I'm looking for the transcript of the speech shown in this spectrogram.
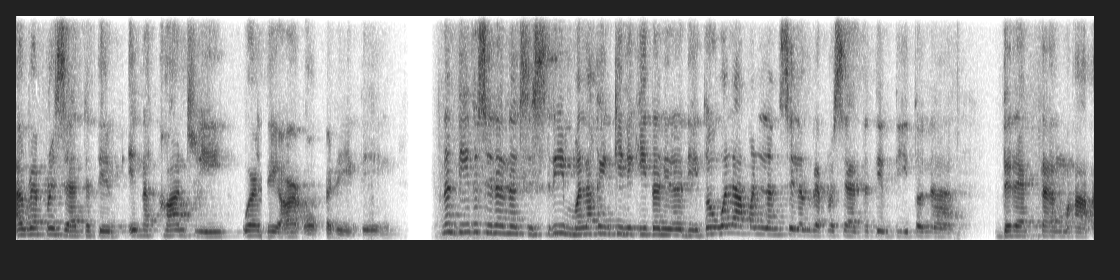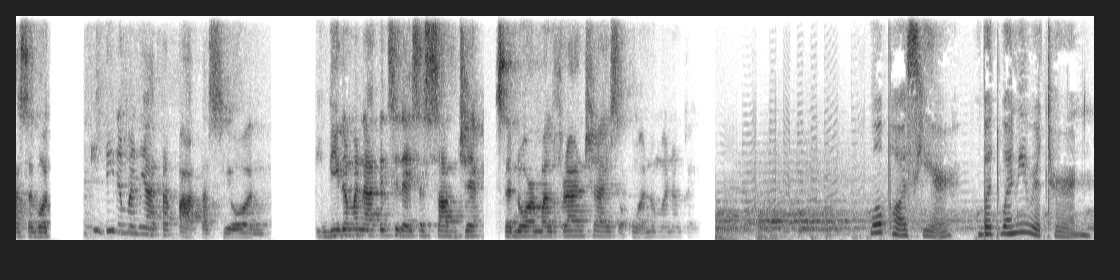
a representative in the country where they are operating. Nandito sila nagsistream, malaking kinikita nila dito, wala man lang silang representative dito na direktang makakasagot. Hindi naman yata patas yon. Hindi naman natin sila isa subject sa normal franchise o kung ano man ang We'll pause here, but when we return,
